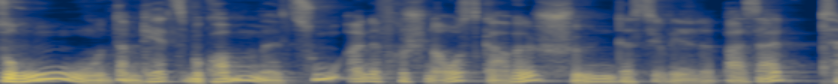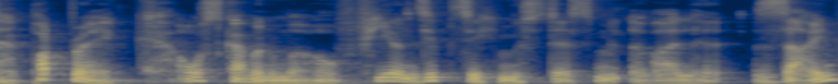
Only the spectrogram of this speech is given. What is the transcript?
So, damit herzlich willkommen zu einer frischen Ausgabe. Schön, dass ihr wieder dabei seid. Podbreak, Ausgabe Nummer 74 müsste es mittlerweile sein.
